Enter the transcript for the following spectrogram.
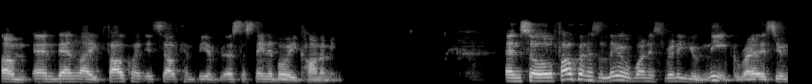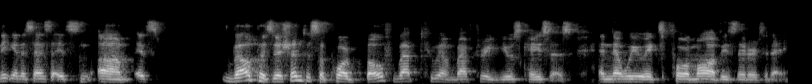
Um, and then like Filecoin itself can be a, a sustainable economy. And so Filecoin as a layer one is really unique, right? It's unique in the sense that it's um, it's well positioned to support both Web 2 and Web 3 use cases. And then we will explore more of these later today.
